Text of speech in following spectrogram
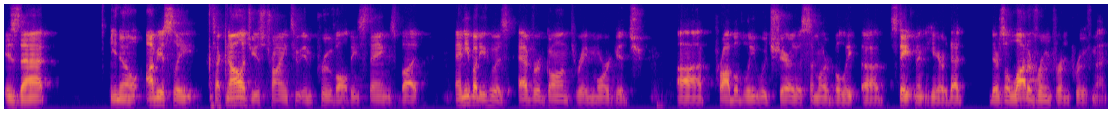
is that you know, obviously technology is trying to improve all these things, but anybody who has ever gone through a mortgage uh, probably would share the similar belief, uh, statement here that there's a lot of room for improvement.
